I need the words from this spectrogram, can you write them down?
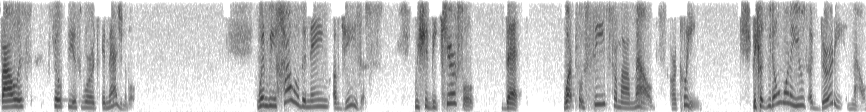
foulest, filthiest words imaginable? When we hallow the name of Jesus, we should be careful that what proceeds from our mouths are clean because we don't want to use a dirty mouth.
